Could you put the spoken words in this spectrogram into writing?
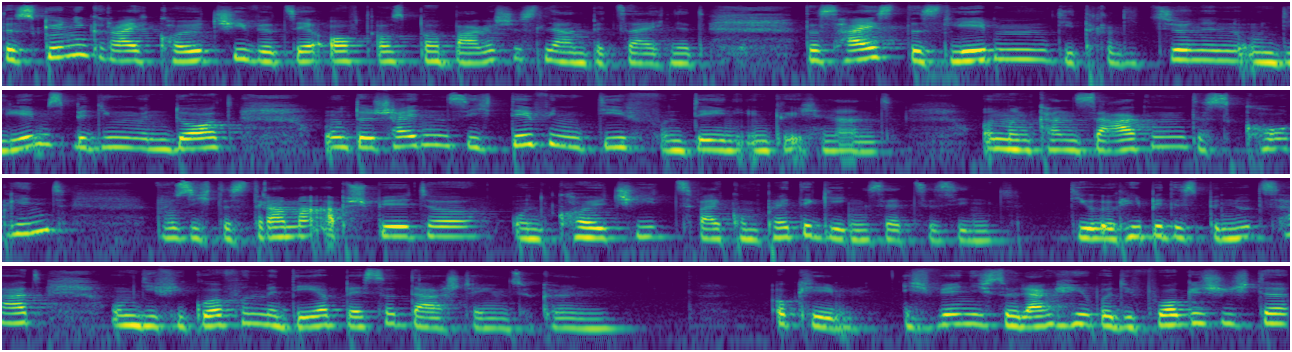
Das Königreich Kolchi wird sehr oft als barbarisches Land bezeichnet. Das heißt, das Leben, die Traditionen und die Lebensbedingungen dort unterscheiden sich definitiv von denen in Griechenland. Und man kann sagen, dass Korinth wo sich das Drama abspielte, und Kolchi zwei komplette Gegensätze sind, die Euripides benutzt hat, um die Figur von Medea besser darstellen zu können. Okay, ich will nicht so lange über die Vorgeschichte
